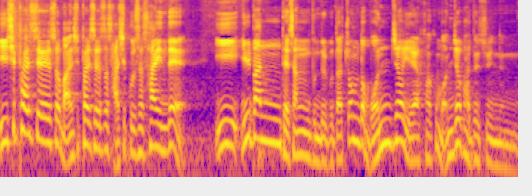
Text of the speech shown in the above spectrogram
이 18세에서 만 18세에서 49세 사이인데 이 일반 대상 분들보다 좀 더 먼저 예약하고 먼저 받을 수 있는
